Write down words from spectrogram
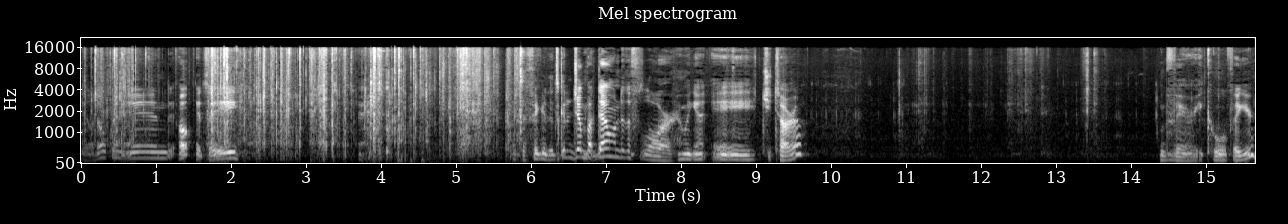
Peel it open and... Oh, it's a... It's a figure that's to jump down to the floor. And we got a Cheetara. Very cool figure.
